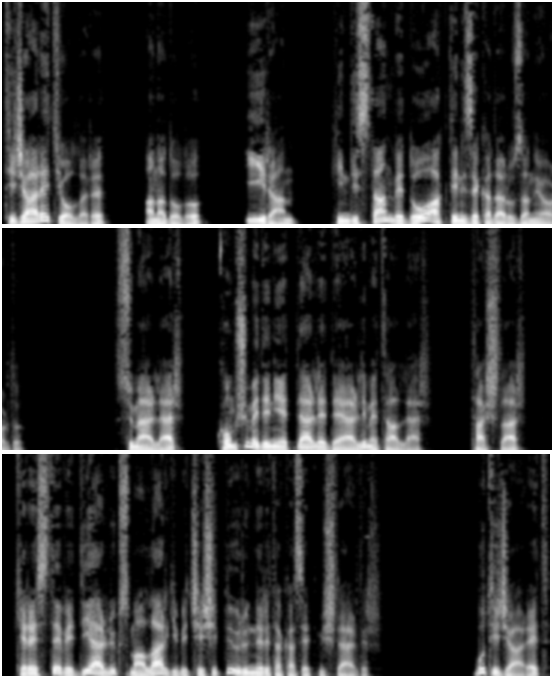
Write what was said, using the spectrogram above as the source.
Ticaret yolları, Anadolu, İran, Hindistan ve Doğu Akdeniz'e kadar uzanıyordu. Sümerler, komşu medeniyetlerle değerli metaller, taşlar, kereste ve diğer lüks mallar gibi çeşitli ürünleri takas etmişlerdir. Bu ticaret,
